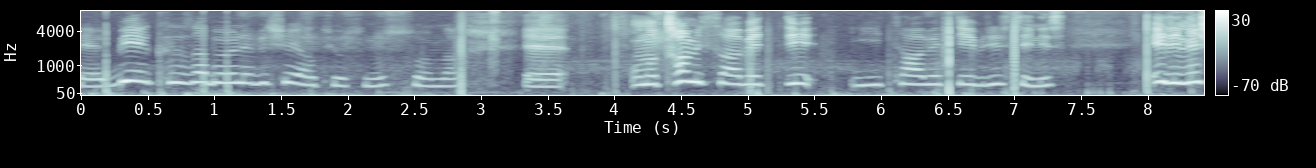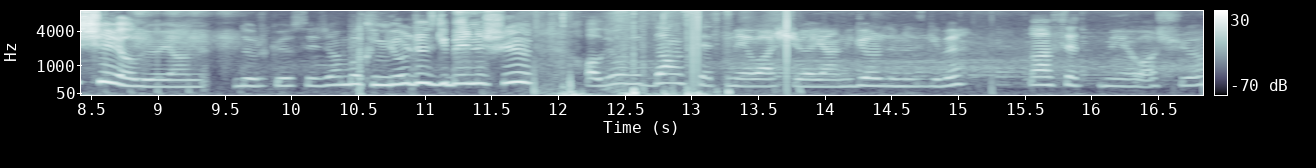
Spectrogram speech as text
Ee, bir kıza böyle bir şey atıyorsunuz sonra. E, ona tam isabetli isabetleyebilirseniz eline şey alıyor yani. Dur göstereceğim. Bakın gördüğünüz gibi eline şey alıyor ve dans etmeye başlıyor yani gördüğünüz gibi. Dans etmeye başlıyor.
